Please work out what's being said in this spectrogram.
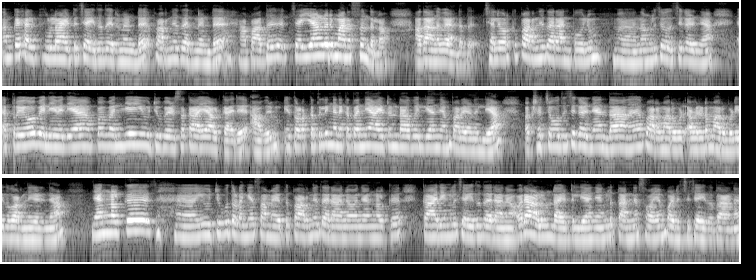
നമുക്ക് ഹെൽപ്ഫുള്ളായിട്ട് ചെയ്തു തരുന്നുണ്ട് പറഞ്ഞു തരുന്നുണ്ട്. അപ്പോൾ അത് ചെയ്യാനുള്ളൊരു മനസ്സുണ്ടല്ലോ അതാണ് വേണ്ടത്. ചിലവർക്ക് പറഞ്ഞു തരാൻ പോലും നമ്മൾ ചോദിച്ചു കഴിഞ്ഞാൽ എത്രയോ വലിയ വലിയ ഇപ്പം വലിയ യൂട്യൂബേഴ്സൊക്കെ ആയ ആൾക്കാർ അവരും ഈ തുടക്കത്തിൽ ഇങ്ങനെയൊക്കെ തന്നെ ആയിട്ടുണ്ടാവില്ല ഞാൻ പറയണില്ല. പക്ഷെ ചോദിച്ചു കഴിഞ്ഞാൽ എന്താണ് മറുപടി അവരുടെ മറുപടി എന്ന് പറഞ്ഞു കഴിഞ്ഞാൽ ഞങ്ങൾക്ക് യൂട്യൂബ് തുടങ്ങിയ സമയത്ത് പറഞ്ഞു തരാനോ ഞങ്ങൾക്ക് കാര്യങ്ങൾ ചെയ്തു തരാനോ ഒരാളുണ്ടായിട്ടില്ല ഞങ്ങൾ തന്നെ സ്വയം പഠിച്ച് ചെയ്തതാണ്.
